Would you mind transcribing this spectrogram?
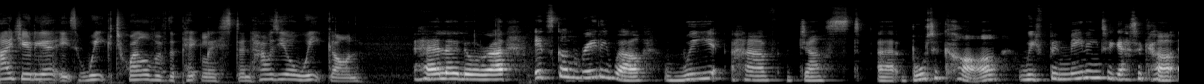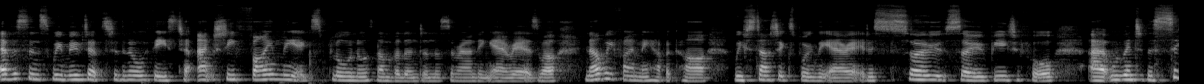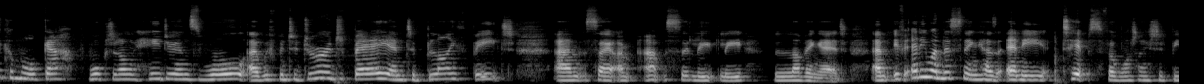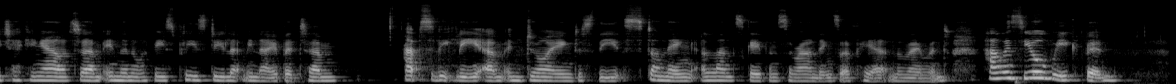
Hi, Julia. It's week 12 of the pick list, and how's your week gone? Hello, Laura. It's gone really well. We have just uh, bought a car. We've been meaning to get a car ever since we moved up to the northeast to actually finally explore Northumberland and the surrounding area as well. Now we finally have a car. We've started exploring the area. It is so, so beautiful. Uh, we went to the Sycamore Gap, walked along Hadrian's Wall. Uh, we've been to Druridge Bay and to Blyth Beach. Um, so I'm absolutely loving it. Um, if anyone listening has any tips for what I should be checking out um, in the Northeast, please do let me know. But um, absolutely um, enjoying just the stunning landscape and surroundings up here at the moment. How has your week been?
